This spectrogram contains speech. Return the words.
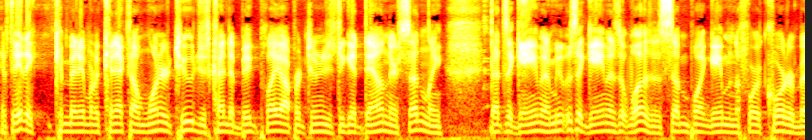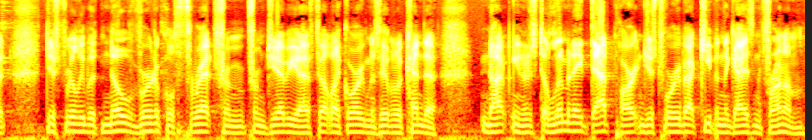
if they'd have been able to connect on one or two just kind of big play opportunities to get down there, suddenly that's a game. I mean, it was a game as it was, a seven point game in the fourth quarter, but just really with no vertical threat from from Gebbia, I felt like Oregon was able to kind of not you know just eliminate that part and just worry about keeping the guys in front of them.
